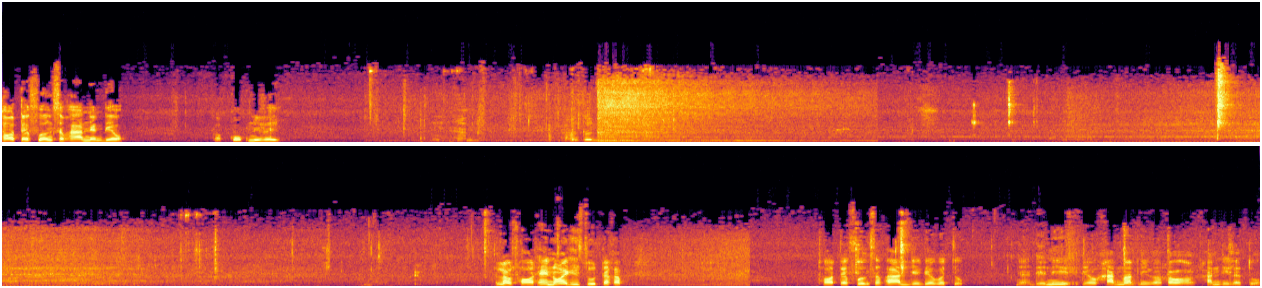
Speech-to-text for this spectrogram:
ถอดแต่เฟืองสะพานอย่างเดียว ประกบนี่เลยหันหันตัวนี้เราถอดให้น้อยที่สุดนะครับ อดแต่เฟืองสะพานอย่างเดียวก็จบเนี่ยเดี๋ยวนี้เดี๋ยวขันน็อตนี้ก็เขาขันทีละตัว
